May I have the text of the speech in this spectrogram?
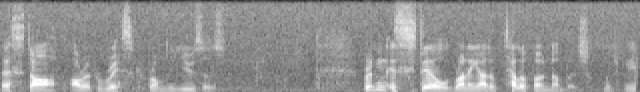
their staff are at risk from the users. Britain is still running out of telephone numbers, which means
